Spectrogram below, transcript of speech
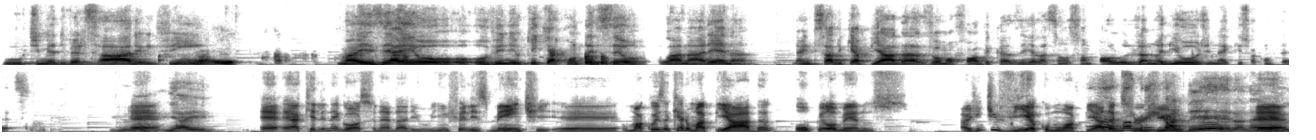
o time adversário, enfim. Aí, Mas e aí, ô, ô, ô, Vini, o que, que aconteceu lá na arena? A gente sabe que a piadas homofóbicas em relação ao São Paulo já não é de hoje, né, que isso acontece. E, É. E aí? É, é aquele negócio, né, Dario? Infelizmente, é, uma coisa que era uma piada, ou pelo menos a gente via como uma piada é, que uma surgiu. brincadeira, né? É.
